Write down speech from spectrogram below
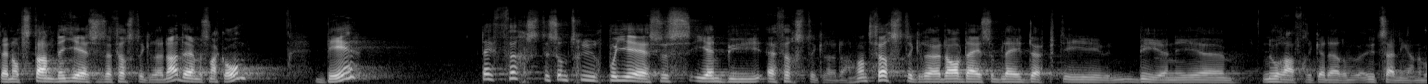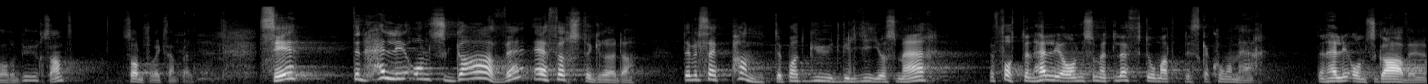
Den oppstandende Jesus er førstegrøda, det vi snakker om. B. De første som tror på Jesus i en by, er førstegrøda. Førstegrøda av de som ble døpt i byen i eh, Nord-Afrika, der utsendingene våre bor. sant? Sånn f.eks. Se, Den hellige ånds gave er førstegrøda. Det vil Si pantet på at Gud vil gi oss mer. Vi har fått Den hellige ånd som et løfte om at det skal komme mer. Den hellige ånds gave er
